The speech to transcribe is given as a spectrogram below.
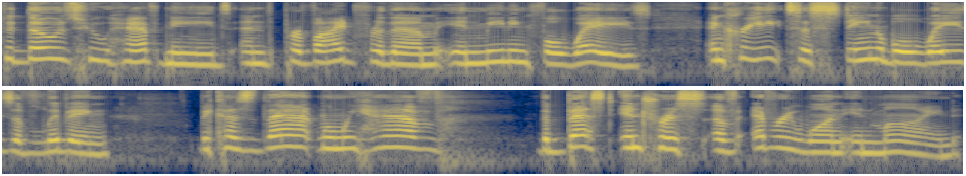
to those who have needs and provide for them in meaningful ways and create sustainable ways of living? Because that, when we have the best interests of everyone in mind,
